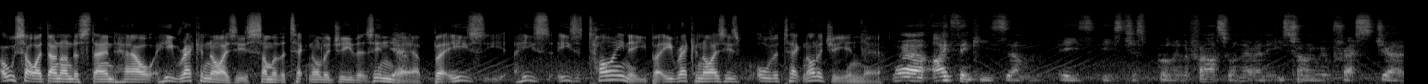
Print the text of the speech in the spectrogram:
Also, I don't understand how he recognises some of the technology that's in Yeah. there, but he's he's he's tiny, but he recognises all the technology in there. Well, I think he's um, he's he's just pulling a fast one there, and he's trying to impress Jo.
